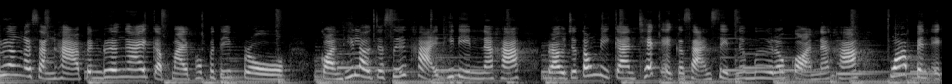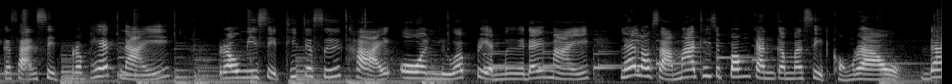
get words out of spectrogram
เรื่องอสังหาเป็นเรื่องง่ายกับ My Property Pro ก่อนที่เราจะซื้อขายที่ดินนะคะ เราจะต้องมีการเช็คเอกสารสิทธิ์ในมือเราก่อนนะคะ ว่าเป็นเอกสารสิทธิ์ประเภทไหน เรามีสิทธิ์ที่จะซื้อขายโอน หรือว่าเปลี่ยนมือได้ไหม และเราสามารถที่จะป้องกันกรรมสิทธิ์ของเราได้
